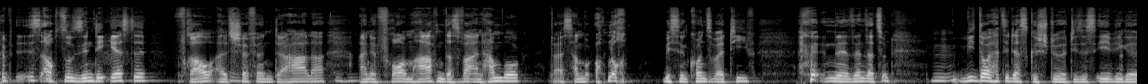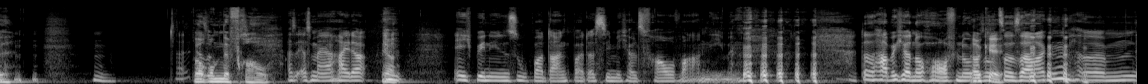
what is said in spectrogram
ist auch so, Sie sind die erste Frau als Chefin der Hala, eine Frau im Hafen. Das war in Hamburg. Da ist Hamburg auch noch ein bisschen konservativ. Eine Sensation. Wie doll hat Sie das gestört, dieses ewige, warum eine Frau? Also erstmal, Herr Haider, Ja. ich bin Ihnen super dankbar, dass Sie mich als Frau wahrnehmen. da habe ich ja noch Hoffnung Okay. sozusagen, ähm,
